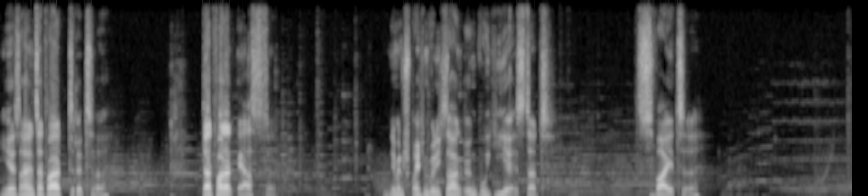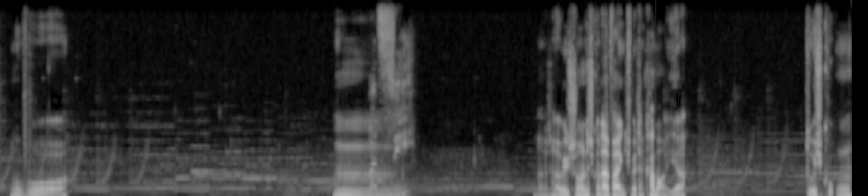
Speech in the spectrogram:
Hier ist eins, das war das dritte. Das war das erste. Dementsprechend würde ich sagen, irgendwo hier ist das zweite. Wo? Hm, das habe ich schon. Ich kann einfach eigentlich mit der Kamera hier durchgucken.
